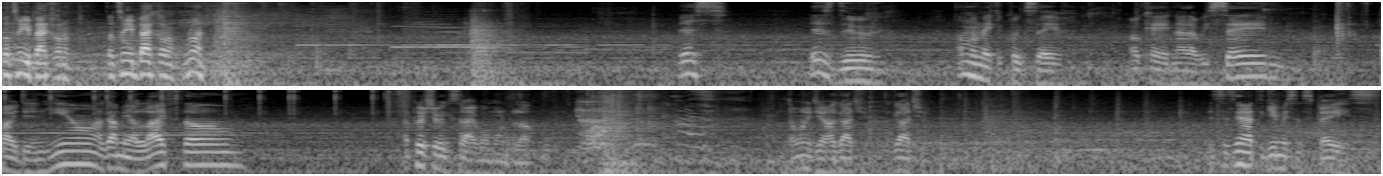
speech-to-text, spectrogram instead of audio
Don't turn your back on him. Don't turn your back on him. Run. This, this dude. I'm gonna make a quick save. Okay, now that we saved, probably didn't heal. I got me a life though. I'm pretty sure we can survive one more blow. Don't worry, Joe. I got you. I got you. This is gonna have to give me some space.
